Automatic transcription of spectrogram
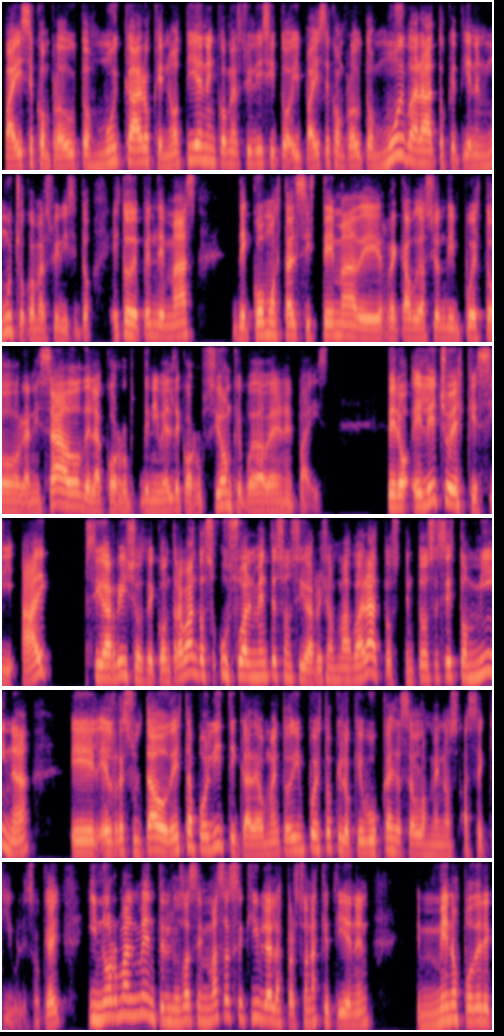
países con productos muy caros que no tienen comercio ilícito y países con productos muy baratos que tienen mucho comercio ilícito. Esto depende más de cómo está el sistema de recaudación de impuestos organizado, de la de nivel de corrupción que pueda haber en el país. Pero el hecho es que si hay cigarrillos de contrabando, usualmente son cigarrillos más baratos. Entonces esto mina el, resultado de esta política de aumento de impuestos que lo que busca es hacerlos menos asequibles, ¿ok? Y normalmente los hacen más asequibles a las personas que tienen menos poder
